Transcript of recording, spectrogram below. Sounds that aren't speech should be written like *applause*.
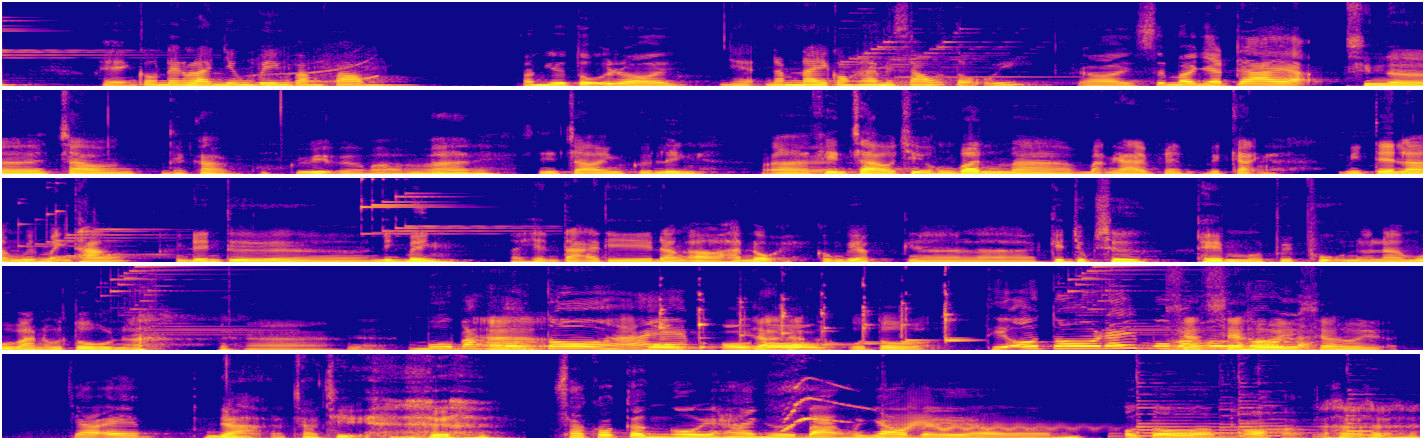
Hiện con đang là nhân viên văn phòng. Bao nhiêu tuổi rồi? Dạ, năm nay con 26 tuổi. Rồi, xin mời nhà trai ạ Xin ờ, chào tất cả quý vị và các bạn và xin chào anh Quyền Linh và Dạ. xin chào chị Hồng Vân và bạn gái bên, bên cạnh. Mình tên là Nguyễn Mạnh Thắng, mình đến từ ờ, Ninh Bình. Hiện tại thì đang ở Hà Nội, công việc ờ, là kiến trúc sư. Thêm một việc phụ nữa là mua bán ô tô nữa. à Mua bán À, ô tô hả mua em? ô Dạ, dạ, tô ô tô. Thì ô tô đấy, mua xe, bán ô xe tô hơi, là xe hơi. Chào em Dạ, chào chị. *laughs* Sao có cần ngồi hai người bàn với nhau về ờ, ô tô không? có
